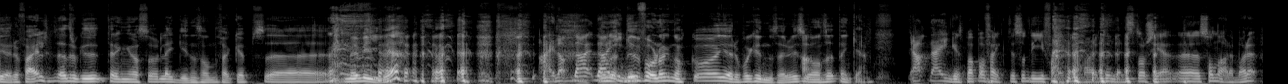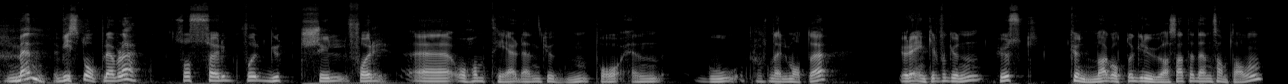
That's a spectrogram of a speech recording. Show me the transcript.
gjøre feil. Så jeg tror ikke du trenger også å legge inn sånn fuckups eh, med vilje. Nei da, det, er- det, er Du får nok nok å gjøre på kundeservice uansett, tenker jeg. ja, det er ingen som er perfekte, så de feilene har en tendens til å skje. Eh, Sånn er det bare. Men hvis du opplever det, så sørg for guds skyld for eh, å håndtere den kunden på en god, og profesjonell måte. Gjør det enkelt for kunden. Husk, kunden har gått og grua seg til den samtalen.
